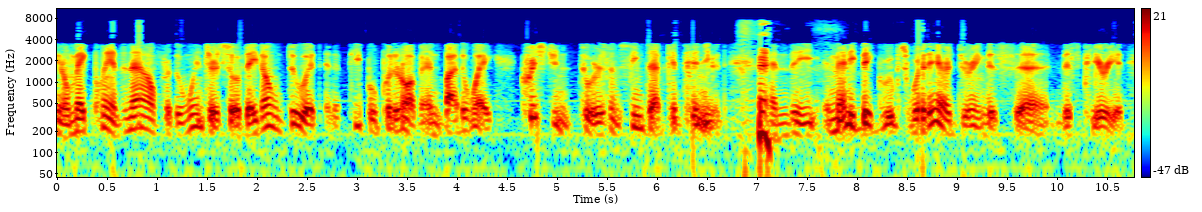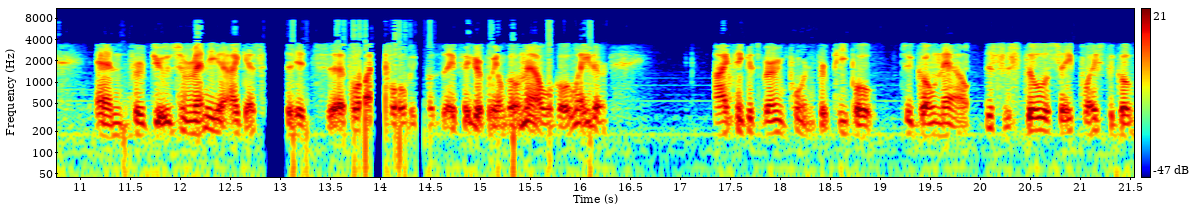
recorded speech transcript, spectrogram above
you know, make plans now for the winter. So if they don't do it, and if people put it off, and by the way, Christian tourism seems to have continued, and the many big groups were there during this uh, this period. And for Jews, for many, I guess it's uh, because they figure if we don't go now, we'll go later. I think it's very important for people to go now. This is still a safe place to go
